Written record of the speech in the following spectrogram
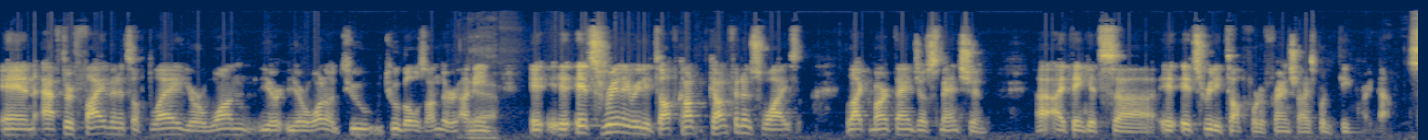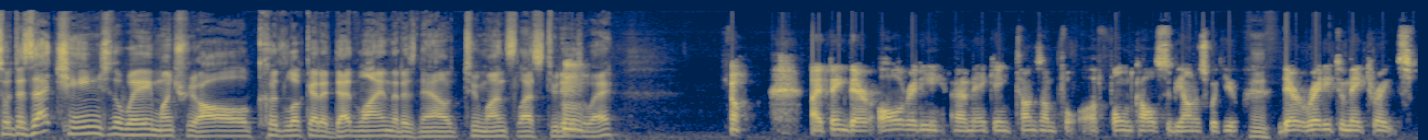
and after five minutes of play, you're one, you're you're one or two two goals under. I mean, it, it, it's really really tough. Con- confidence wise, like Martin just mentioned, I think it's uh, it, it's really tough for the franchise for the team right now. So does that change the way Montreal could look at a deadline that is now two months less, two days Hmm. away? I think they're already uh, making tons of, pho- of phone calls. To be honest with you, Hmm. they're ready to make trades,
